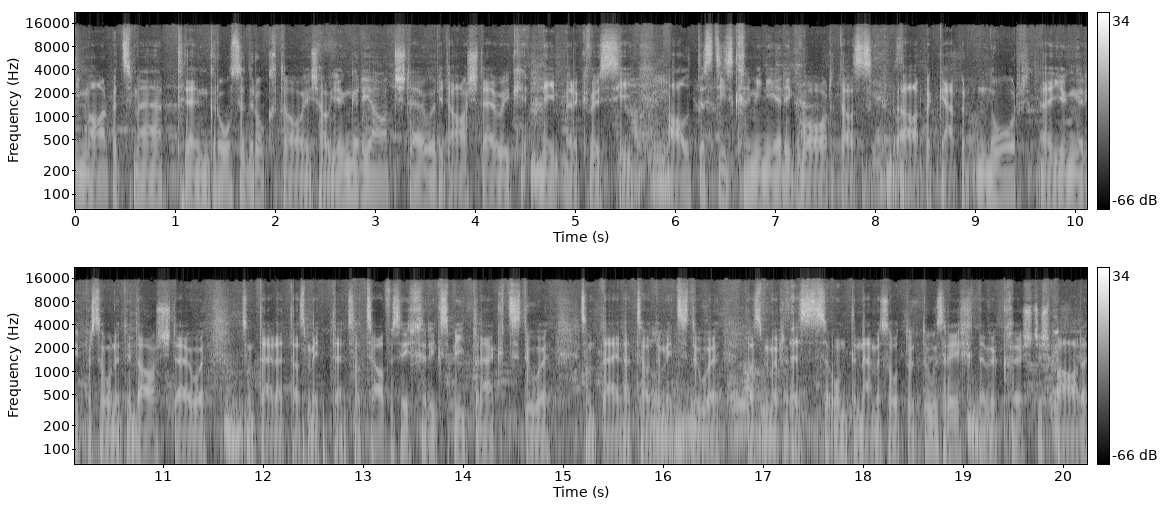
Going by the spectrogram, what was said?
im Arbeitsmarkt ein grosser Druck da ist, auch Jüngere anzustellen. Bei der Anstellung nimmt man eine gewisse Altersdiskriminierung wahr, dass Arbeitgeber nur jüngere Personen anstellen. Zum Teil hat das mit Sozialversicherungsbeiträgen zu tun. Zum Teil hat es auch damit zu tun, dass man ein Unternehmen so ausrichten, will Kosten sparen.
